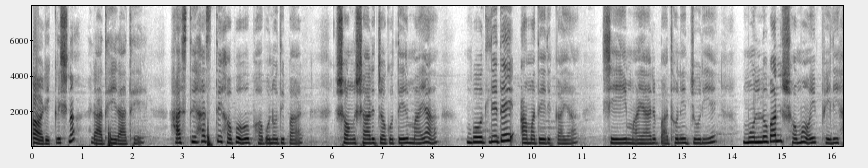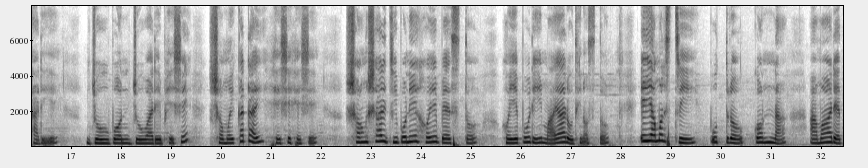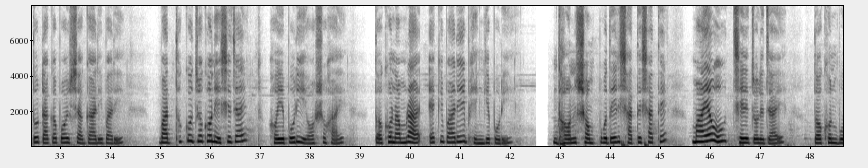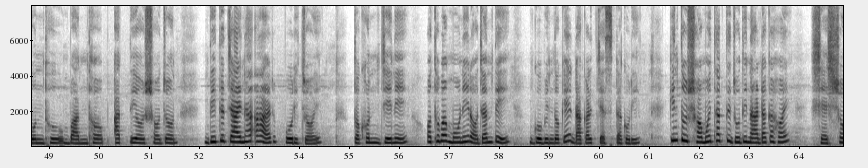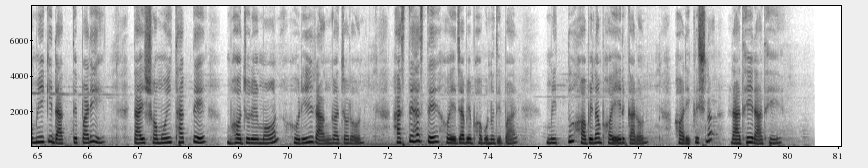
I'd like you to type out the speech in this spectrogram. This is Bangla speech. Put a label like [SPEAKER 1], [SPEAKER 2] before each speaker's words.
[SPEAKER 1] হরে কৃষ্ণ, রাধে রাধে। হাসতে হাসতে হব ভবনদী পার। সংসার জগতের মায়া বদলে দেয় আমাদের কায়া। সেই মায়ার বাঁধনে জড়িয়ে মূল্যবান সময় ফেলি হারিয়ে। যৌবন জোয়ারে ভেসে সময় কাটাই হেসে হেসে। সংসার জীবনে হয়ে ব্যস্ত, হয়ে পড়ি মায়ার অধীনস্থ। এই আমার স্ত্রী। পুত্র, কন্যা, আমার এত টাকা পয়সা গাড়ি বাড়ি। বার্ধক্য যখন এসে যায়, হয়ে পড়ি অসহায়। তখন আমরা একেবারে ভেঙ্গে পড়ি। ধন সম্পদের সাথে সাথে মায়াও ছেড়ে চলে যায়। তখন বন্ধু, বান্ধব, আত্মীয়, স্বজন দিতে চায় না আর পরিচয়। তখন জেনে অথবা মনের অজান্তেই গোবিন্দকে ডাকার চেষ্টা করি। কিন্তু সময় থাকতে যদি না ডাকা হয়, শেষ সময়ে কি ডাকতে পারি? তাই সময় থাকতে ভজরে মন, হরির রাঙ্গাচরণ হাসতে হাসতে হয়ে যাবে ভবনদী পার মৃত্যু হবে না ভয়ের কারণ। হরে কৃষ্ণ, রাধে রাধে।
